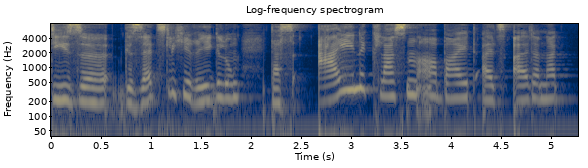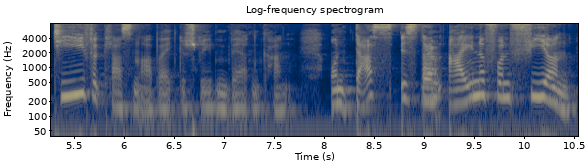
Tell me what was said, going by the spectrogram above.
diese gesetzliche Regelung, dass eine Klassenarbeit als alternative Klassenarbeit geschrieben werden kann. Und das ist dann ja. eine von vieren.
